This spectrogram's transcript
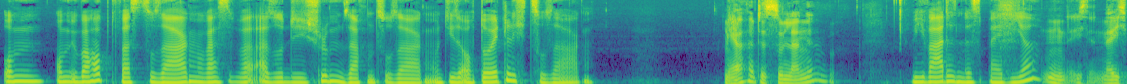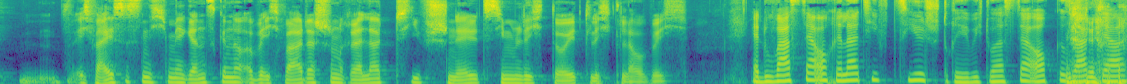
um, um überhaupt was zu sagen, was, also die schlimmen Sachen zu sagen und diese auch deutlich zu sagen. Ja, hat es so lange? Wie war denn das bei dir? Hm, Ich, na, ich, ich weiß es nicht mehr ganz genau, aber ich war da schon relativ schnell ziemlich deutlich, glaube ich. Ja, du warst ja auch relativ zielstrebig. Du hast ja auch gesagt, ja,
